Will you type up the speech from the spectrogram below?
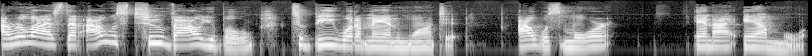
I realized that I was too valuable to be what a man wanted. I was more and I am more.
